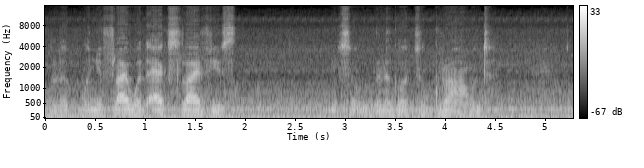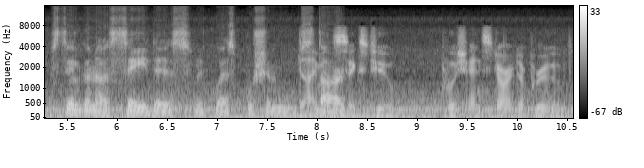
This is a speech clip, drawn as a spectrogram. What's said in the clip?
well, look, when you fly with X Life, you so we're gonna go to ground. I'm still gonna say this request push and Diamond start. Diamond 6-2, push and start approved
